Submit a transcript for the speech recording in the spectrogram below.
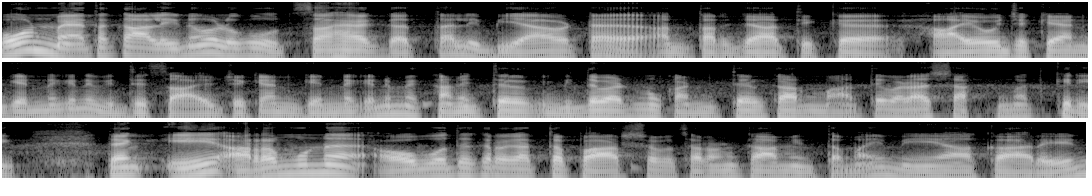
ඔවුන් මෑත කාලිනව ලොකු උත්සාහයක් ගත්තා ලිබියාවට අන්තර්ජාතික ආයෝජකයන් ගෙන්න්නගෙන විදෙස් ආයෝජකයන් ගෙන්න්නගෙන මේ කනිතල් විද වැටනු කනිතෙල් කර්මාතය වඩා ශක්මත් කිරීම. දැන් ඒ අරමුණ අවබෝධ කරගත්ත පාර්ශව සරණකාමින් තමයි මේ ආකාරයෙන්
